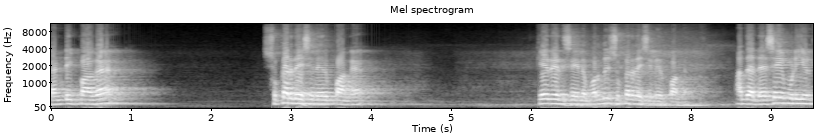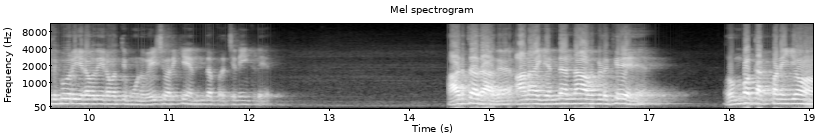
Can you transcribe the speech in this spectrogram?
கண்டிப்பாக சுக்கரதேசியில் இருப்பாங்க. கேது திசையில் பிறந்து சுக்கர திசையில் இருப்பாங்க. அந்த திசை முடிகிறதுக்கு ஒரு இருபது இருபத்தி மூணு வயசு வரைக்கும் எந்த பிரச்சனையும் கிடையாது. அடுத்ததாக ஆனால் என்னென்னா அவங்களுக்கு ரொம்ப கற்பனையும்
